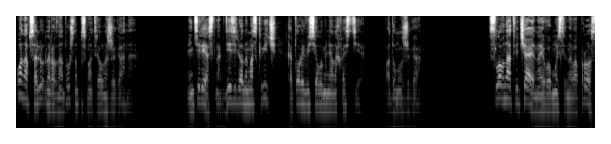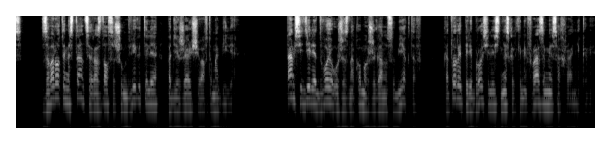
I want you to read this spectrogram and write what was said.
он абсолютно равнодушно посмотрел на Жигана. «Интересно, где зеленый москвич, который висел у меня на хвосте?» — подумал Жиган. Словно отвечая на его мысленный вопрос, за воротами станции раздался шум двигателя подъезжающего автомобиля. Там сидели двое уже знакомых Жигану субъектов, которые перебросились несколькими фразами с охранниками.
